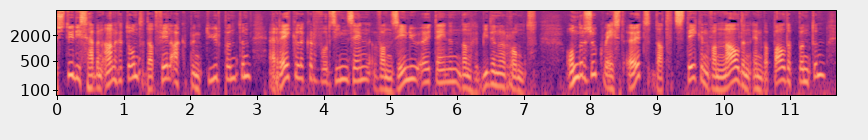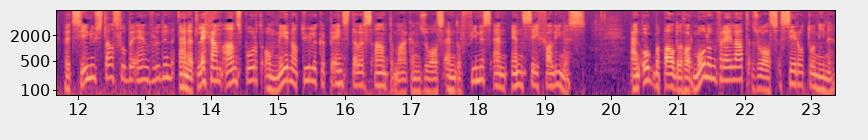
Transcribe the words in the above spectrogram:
Studies hebben aangetoond dat veel acupunctuurpunten rijkelijker voorzien zijn van zenuwuiteinden dan gebieden er rond. Onderzoek wijst uit dat het steken van naalden in bepaalde punten het zenuwstelsel beïnvloeden en het lichaam aanspoort om meer natuurlijke pijnstillers aan te maken, zoals endorfines en encefalines, en ook bepaalde hormonen vrijlaat, zoals serotonine.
